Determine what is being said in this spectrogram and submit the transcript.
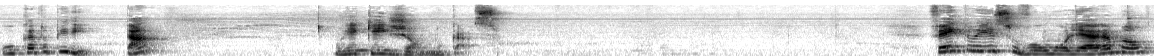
o catupiry, tá? O requeijão, no caso. Feito isso, vou molhar a mão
